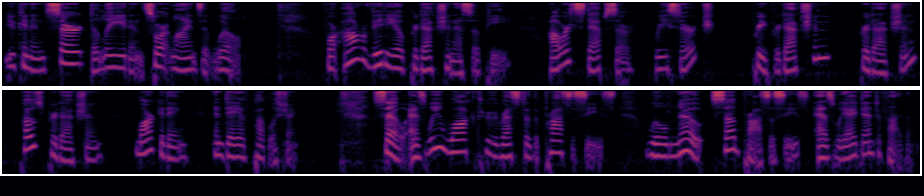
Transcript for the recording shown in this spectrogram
you can insert, delete, and sort lines at will. For our video production SOP, our steps are research, pre-production, production, post-production, marketing, and day of publishing. So as we walk through the rest of the processes, we'll note sub-processes as we identify them.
